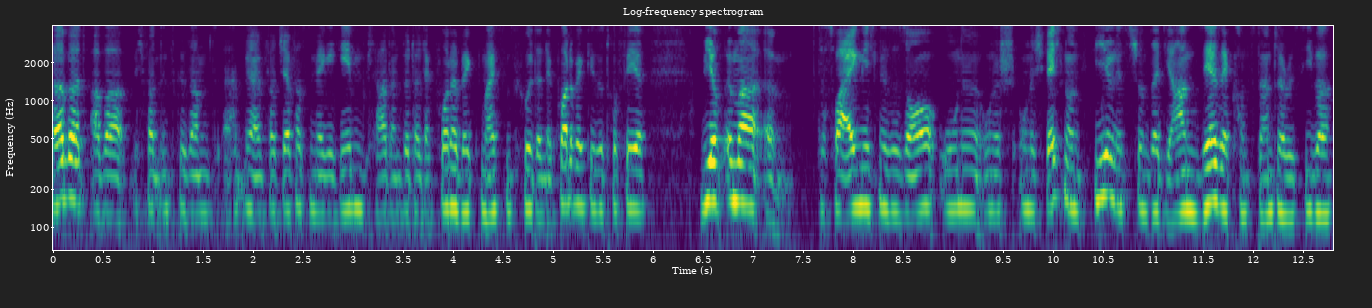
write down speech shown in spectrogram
Herbert, aber ich fand insgesamt hat mir einfach Jefferson mehr gegeben. Klar, dann wird halt der Quarterback, meistens holt dann der Quarterback diese Trophäe. Wie auch immer, ähm, das war eigentlich eine Saison ohne, ohne, ohne Schwächen und vielen ist schon seit Jahren sehr, sehr konstanter Receiver.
